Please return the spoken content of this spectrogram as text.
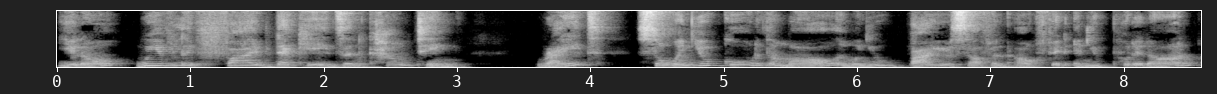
You know, we've lived five decades and counting, right? So when you go to the mall and when you buy yourself an outfit and you put it on,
